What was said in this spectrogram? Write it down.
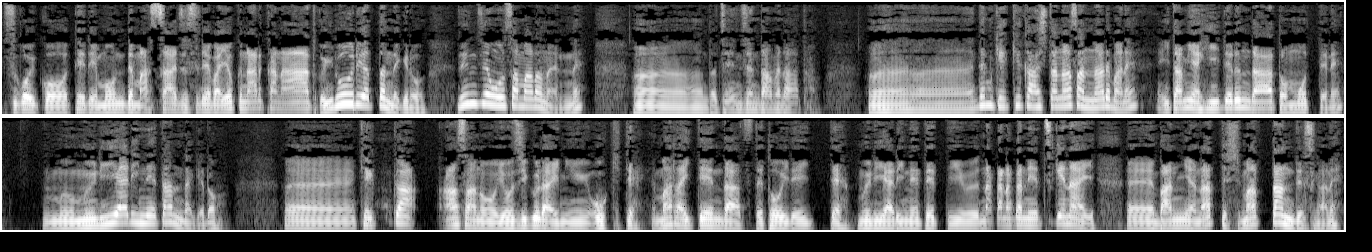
すごいこう手で揉んでマッサージすれば良くなるかなとかいろいろやったんだけど、全然収まらないのね。うーん、だ全然ダメだと。うーん、でも結局明日の朝になればね、痛みは引いてるんだと思ってね、もう無理やり寝たんだけど、えー、結果、朝の4時ぐらいに起きて、まだ痛えんだっつってトイレ行って、無理やり寝てっていう、なかなか寝つけない、えー、晩にはなってしまったんですがね。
